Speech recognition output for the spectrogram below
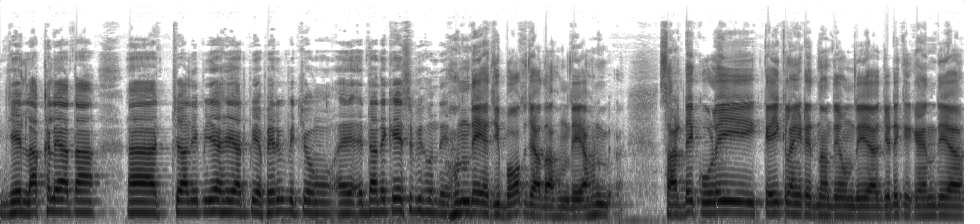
ਜੇ ਲੱਖ ਲਿਆ ਤਾਂ 40 ਹਜ਼ਾਰ ਰੁਪਇਆ ਫਿਰ ਵੀ ਵਿੱਚੋਂ ਇਦਾਂ ਦੇ ਕੇਸ ਵੀ ਹੁੰਦੇ। ਹੁੰਦੇ ਆ ਜੀ ਬਹੁਤ ਜ਼ਿਆਦਾ ਹੁੰਦੇ ਆ। ਹੁਣ ਸਾਡੇ ਕੋਲੇ ਹੀ ਕਈ ਕਲਾਇੰਟ ਇਦਾਂ ਦੇ ਆਉਂਦੇ ਆ ਜਿਹੜੇ ਕਿ ਕਹਿੰਦੇ ਆ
